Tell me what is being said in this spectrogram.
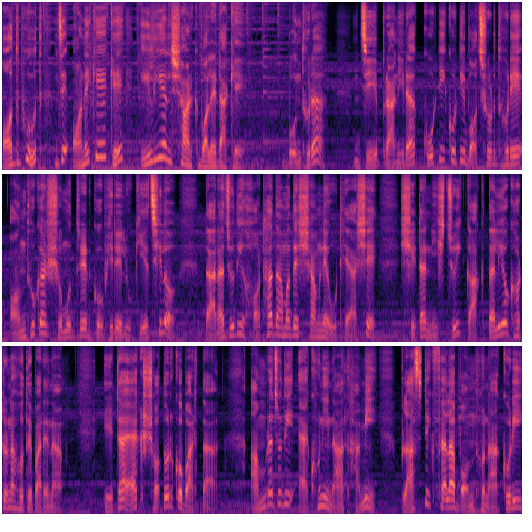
অদ্ভুত যে অনেকে একে এলিয়ান শার্ক বলে ডাকে। বন্ধুরা, যে প্রাণীরা কোটি কোটি বছর ধরে অন্ধকার সমুদ্রের গভীরে লুকিয়েছিল, তারা যদি হঠাৎ আমাদের সামনে উঠে আসে, সেটা নিশ্চয়ই কাকতালীয় ঘটনা হতে পারে না। এটা এক সতর্কবার্তা। আমরা যদি এখনই না থামি, প্লাস্টিক ফেলা বন্ধ না করি,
